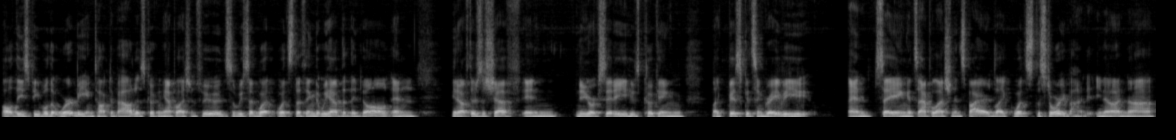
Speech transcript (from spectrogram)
all these people that were being talked about as cooking Appalachian food. So we said, what what's the thing that we have that they don't? And you know, if there's a chef in New York City who's cooking like biscuits and gravy and saying it's Appalachian inspired, like what's the story behind it? You know, and uh,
